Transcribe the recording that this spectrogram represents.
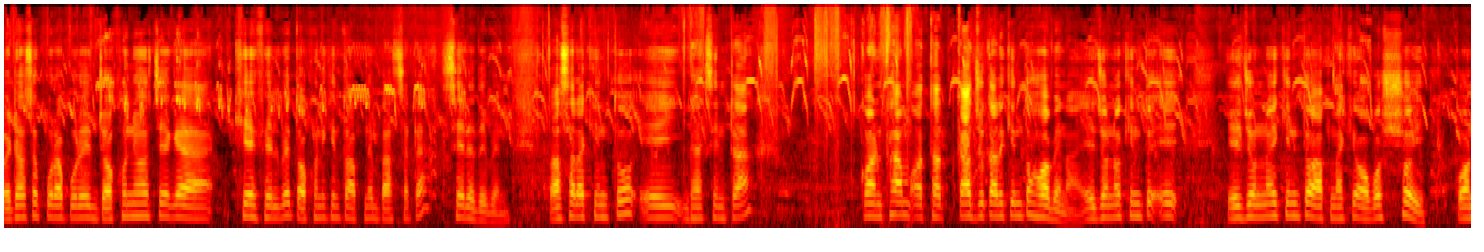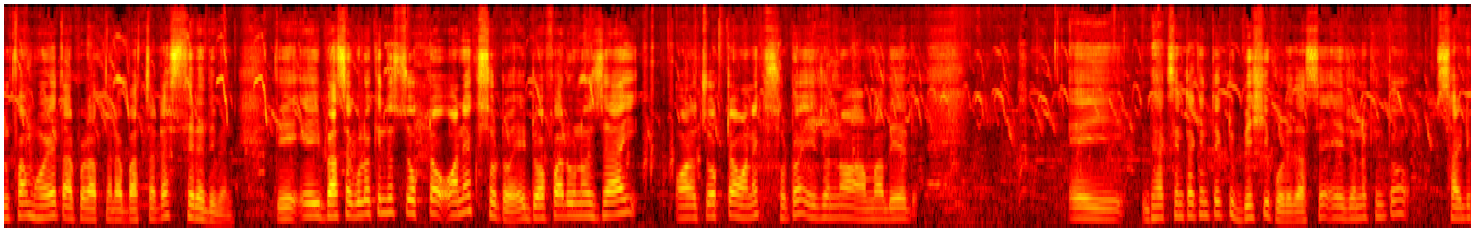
ওইটা হচ্ছে পুরোপুরি যখনই হচ্ছে খেয়ে ফেলবে, তখনই কিন্তু আপনি বাচ্চাটা ছেড়ে দেবেন। তাছাড়া কিন্তু এই ভ্যাকসিনটা কনফার্ম অর্থাৎ কার্যকারী কিন্তু হবে না। এই জন্য কিন্তু এই এই জন্যই কিন্তু আপনাকে অবশ্যই কনফার্ম হয়ে তারপর আপনারা বাচ্চাটা ছেড়ে দেবেন। তো এই বাচ্চাগুলো কিন্তু চোখটা অনেক ছোট, এই ডফার অনুযায়ী চোখটা অনেক ছোট, এই জন্য আমাদের এই ভ্যাকসিনটা কিন্তু একটু বেশি পড়ে যাচ্ছে। এই জন্য কিন্তু সাইডে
